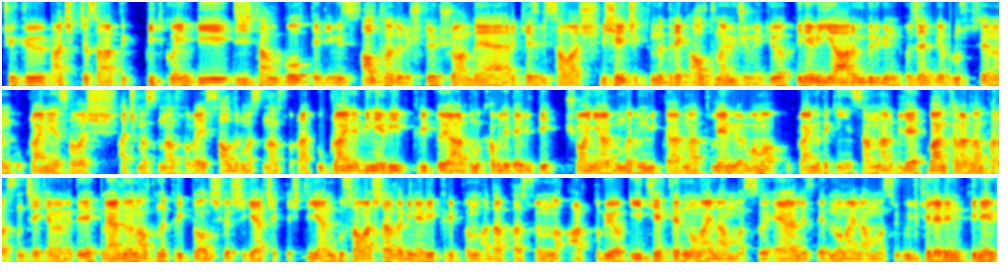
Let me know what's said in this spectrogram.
Çünkü açıkçası artık Bitcoin bir dijital gold dediğimiz altına dönüştü. Şu anda herkes bir savaş bir şey çıktığında direkt altına hücum ediyor. Bir nevi yarın bir gün özellikle Rusya'nın Ukrayna'ya savaş açmasından sonra saldırmasından sonra Ukrayna bir nevi kripto yardımı kabul edebildi. Şu an yardımların miktarını hatırlayamıyorum ama Ukrayna'daki insanlar bile bankalardan parasını çekememedi. Merdiven altında kripto alışverişi gerçekleşti. Yani bu savaşlar da bir nevi kriptonun adaptasyonunu arttırıyor. ETF'lerin onaylanması, eyaletlerin onaylanması, ülkelerin bir nevi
